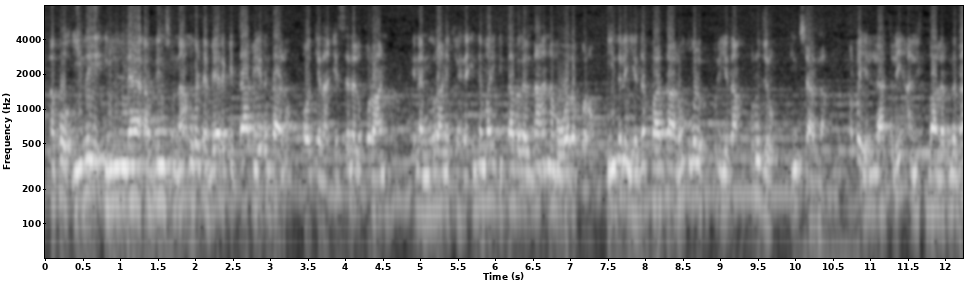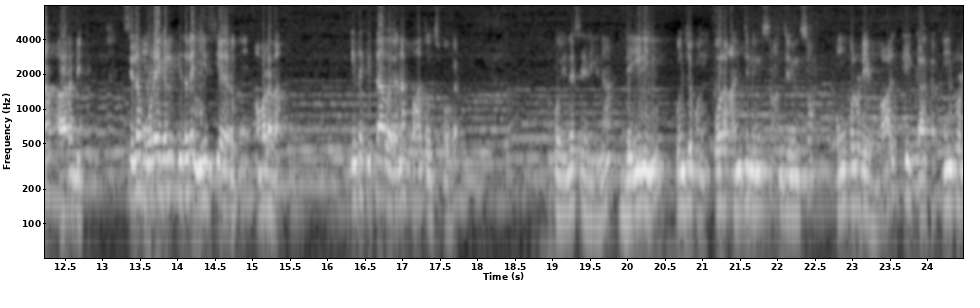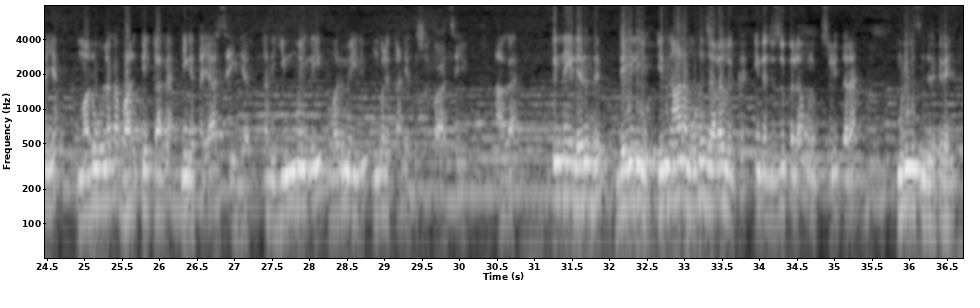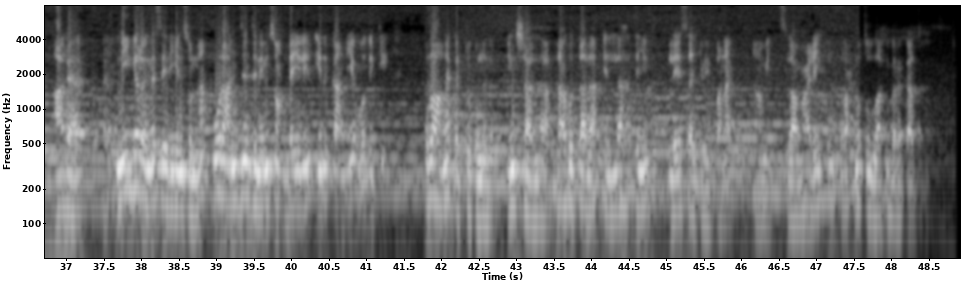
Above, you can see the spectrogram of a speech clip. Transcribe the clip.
அப்போ இது இல்ல அப்படின்னு சொன்னா உங்கள்ட்ட வேற கிதாப் இருந்தாலும் ஓகே தான். எஸ்என்எல் குரான் என்ன நூறானி கவிதை இந்த மாதிரி கிதாபுகள் தான் நம்ம ஓத போறோம். இதுல எதை பார்த்தாலும் உங்களுக்கு புரியதான் புரிஞ்சிடும் இன்ஷால்லா அப்ப எல்லாத்துலயும் அலிஃபால இருந்து தான் ஆரம்பிக்கும். சில முறைகள் இதுல ஈஸியா இருக்கும் அவ்வளவுதான். இந்த கிதாபை வேணா பார்த்து வச்சுக்கோங்க. அப்போ என்ன செய்றீங்கன்னா டெய்லியும் கொஞ்சம் கொஞ்சம் ஒரு அஞ்சு நிமிஷம் அஞ்சு நிமிஷம் உங்களுடைய வாழ்க்கைக்காக உங்களுடைய மறு உலக வாழ்க்கைக்காக நீங்க தயார் செய்யுங்க. அது இம்மையிலையும் மறுமையிலையும் உங்களுக்காண்டி அது ஷஃபாத் செய்யும். ஆக இன்னையிலிருந்து டெய்லியும் என்னால முடிஞ்ச அளவுக்கு இந்த ஜுசுக்களை உங்களுக்கு சொல்லித்தர முடிவு செஞ்சிருக்கிறேன். ஆக நீங்களும் என்ன செய்றீங்கன்னு சொன்னா ஒரு அஞ்சு அஞ்சு நிமிஷம் டெய்லி இதுக்காண்டியே ஒதுக்கி குரானை கற்றுக்கொள்ளுங்க. இன்ஷா அல்லா அல்லாஹு தாலா எல்லாத்தையும் லேசாக்கி வைப்பானாங்க Amin. Assalamualaikum warahmatullahi wabarakatuh.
